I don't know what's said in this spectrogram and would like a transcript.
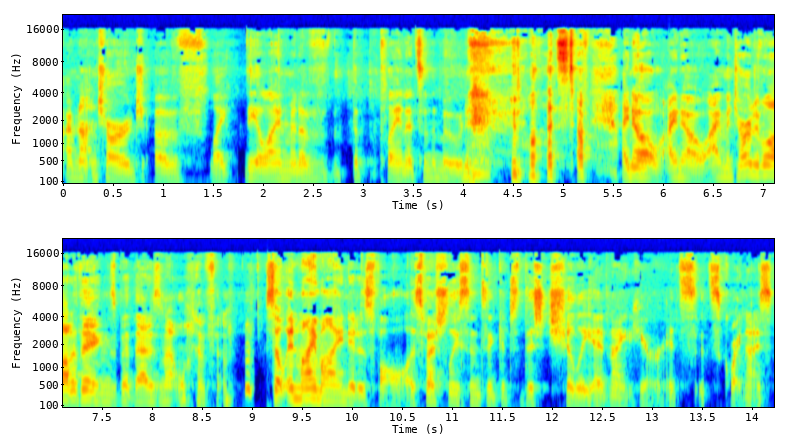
I'm not in charge of like the alignment of the planets and the moon and all that stuff. I know, I know. I'm in charge of a lot of things, but that is not one of them. so in my mind it is fall, especially since it gets this chilly at night here. It's it's quite nice.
